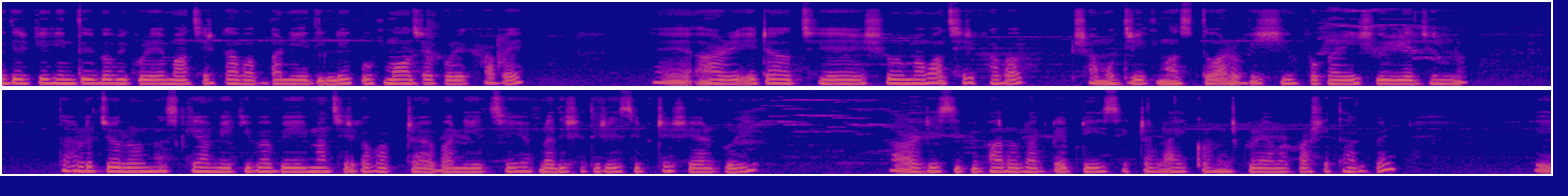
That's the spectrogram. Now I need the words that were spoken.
এদেরকে কিন্তু এভাবে করে মাছের কাবাব বানিয়ে দিলে খুব মজা করে খাবে। আর এটা হচ্ছে সুরমা মাছের কাবাব। সামুদ্রিক মাছ তো আরও বেশি উপকারী শরীরের জন্য। তাহলে চলুন, আজকে আমি কীভাবে এই মাছের কাবাবটা বানিয়েছি আপনাদের সাথে রেসিপিটা শেয়ার করি। আর রেসিপি ভালো লাগলে প্লিজ একটা লাইক কমেন্ট করে আমার পাশে থাকবেন। এই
